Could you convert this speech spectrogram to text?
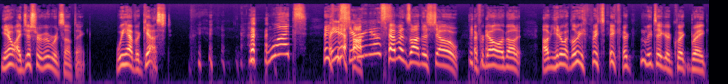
You know, I just remembered something. We have a guest. what? Are you yeah, serious? Kevin's on the show. I forgot all about it. Um, you know what? Let me, let me take a let me take a quick break,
